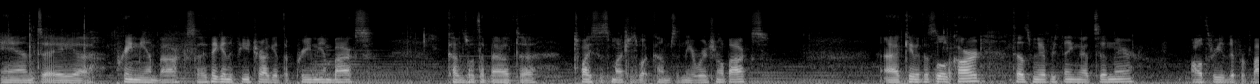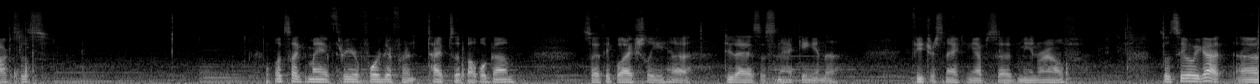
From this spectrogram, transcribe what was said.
and a uh, premium box. I think in the future I'll get the premium box. Comes with about uh, twice as much as what comes in the original box. Uh, came with this little card. Tells me everything that's in there. All three different boxes. Looks like it might have three or four different types of bubble gum. So I think we'll actually uh, do that as a snacking in the future snacking episode, me and Ralph. So let's see what we got. Uh,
